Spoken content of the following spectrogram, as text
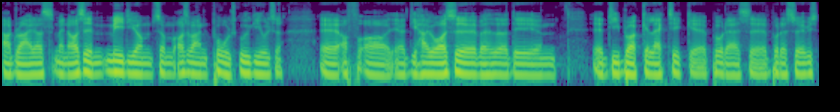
Outriders, men også Medium, som også var en polsk udgivelse. Øh, og og ja, de har jo også, øh, hvad hedder det, Øh, øh, Deep Rock Galactic øh, på, deres, øh, på deres service.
